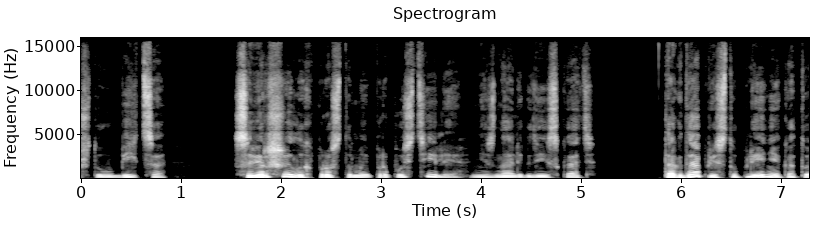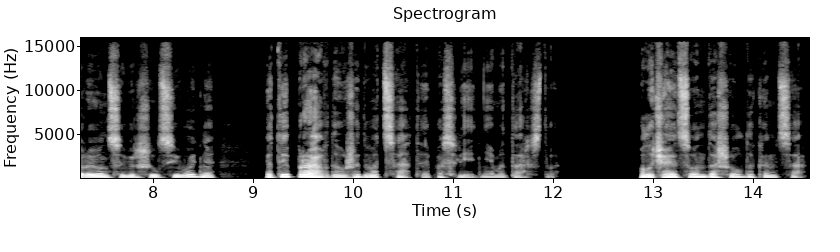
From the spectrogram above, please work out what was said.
что убийца — Совершил их, просто мы пропустили, не знали, где искать. Тогда преступление, которое он совершил сегодня, это и правда уже двадцатое, последнее мытарство. Получается, он дошел до конца.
